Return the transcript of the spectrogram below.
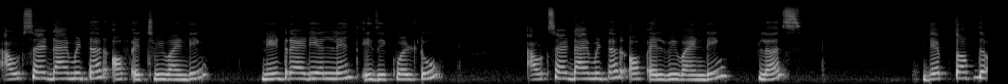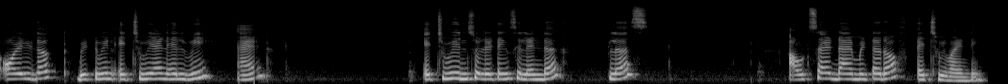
outside diameter of HV winding net radial length is equal to outside diameter of LV winding plus depth of the oil duct between HV and LV and HV insulating cylinder plus outside diameter of HV winding.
